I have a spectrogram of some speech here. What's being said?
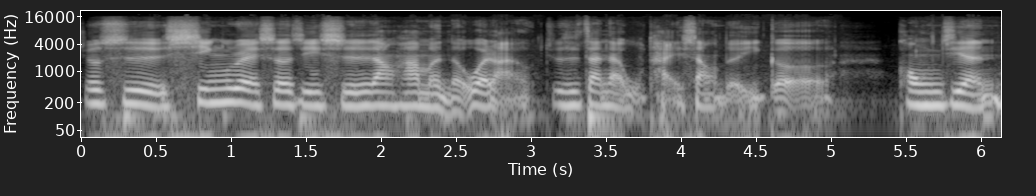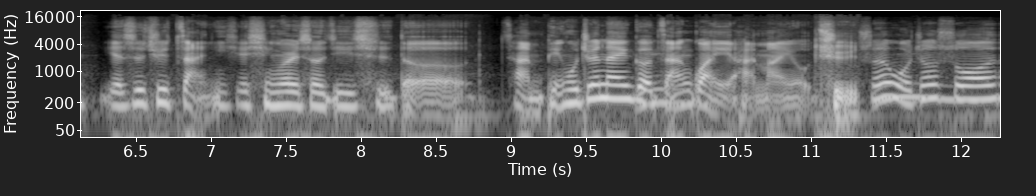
就是新锐设计师让他们的未来就是站在舞台上的一个。空间也是去展一些新锐设计师的产品，我觉得那个展馆也还蛮有趣，嗯，所以我就说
